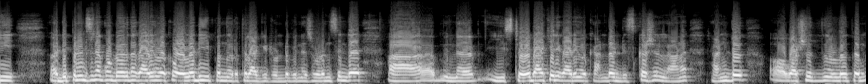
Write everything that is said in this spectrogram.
ഈ ഡിപ്പെൻഡൻസിനെ കൊണ്ടുവരുന്ന കാര്യങ്ങളൊക്കെ ഓൾറെഡി ഇപ്പം നിർത്തലാക്കിയിട്ടുണ്ട്. പിന്നെ സ്റ്റുഡൻസിന്റെ പിന്നെ ഈ സ്റ്റേ ബാക്കിന്റെ കാര്യങ്ങളൊക്കെ അണ്ടർ ഡിസ്കഷനിലാണ് രണ്ട് വർഷത്തിൽ നിന്നുള്ളത് ഇപ്പം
